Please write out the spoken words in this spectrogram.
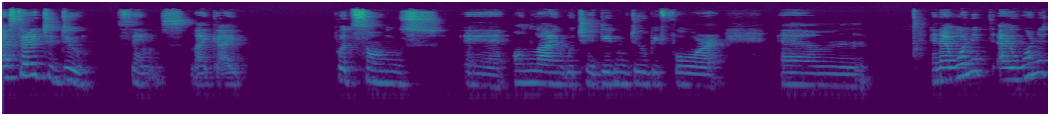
I started to do things like I put songs uh, online, which I didn't do before, um, and I wanted I wanted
